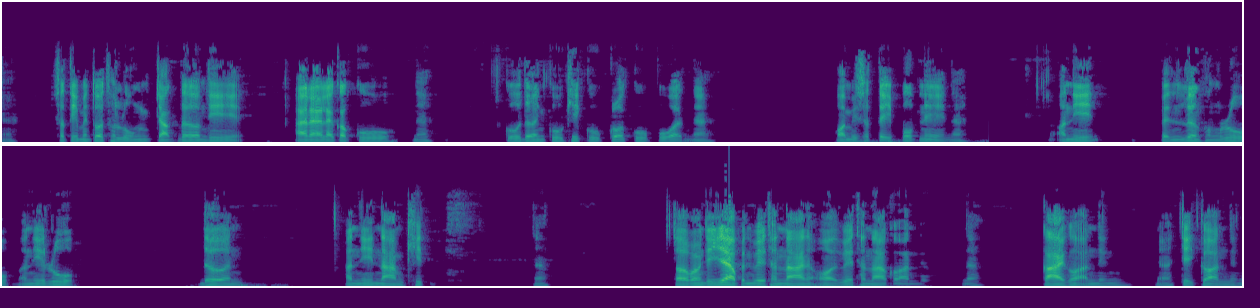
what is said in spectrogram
นะ สติเป็นตัวถลุงจากเดิมที่อะไรแล้วก็กูนะกูเดินกูคิดกูโกรธกูปวดนะพอมีสติปุ๊บนี่นะอันนี้เป็นเรื่องของรูป อันนี้รูปเดิน อันนี้นามคิดนะต่อไปมันจะแยกเป็นเวทนานะอ่อนเวทนาก็อันหนึ่งนะกายก็อันหนึ่งนะจิตก็อันหนึ่ง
